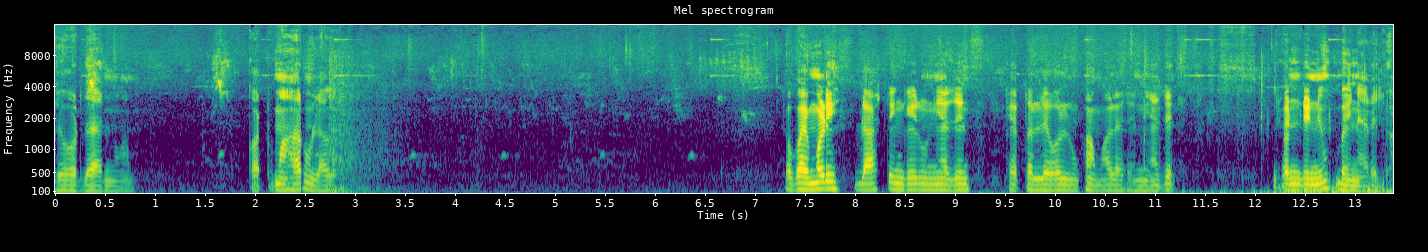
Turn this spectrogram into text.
જોરદારનું આમ. કટમાં સારું લાગે. તો ભાઈ મળી બ્લાસ્ટિંગ કર્યું, ત્યાં જઈને ખેતર લેવલનું કામ હાલે છે, ત્યાં જઈને કન્ટિન્યુ બન્યા રહેજો.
